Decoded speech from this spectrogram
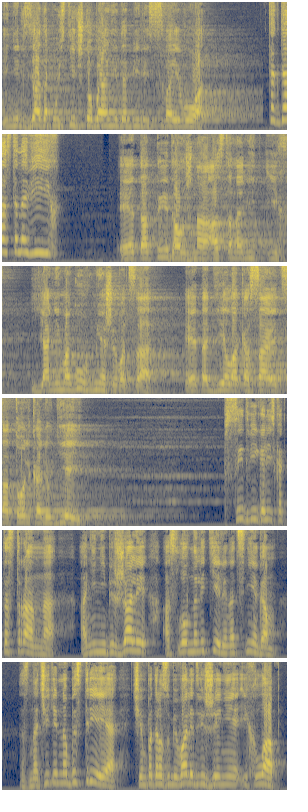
И нельзя допустить, чтобы они добились своего!» «Тогда останови их!» Это ты должна остановить их. Я не могу вмешиваться. Это дело касается только людей. Псы двигались как-то странно. Они не бежали, а словно летели над снегом. Значительно быстрее, чем подразумевали движения их лап.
